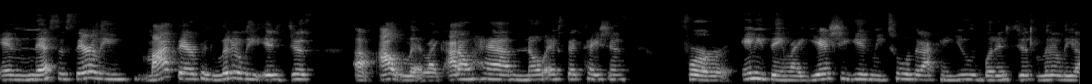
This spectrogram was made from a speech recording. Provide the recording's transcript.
And necessarily, my therapist literally is just an outlet. Like, I don't have no expectations for anything. Like, yes, she gives me tools that I can use, but it's just literally an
